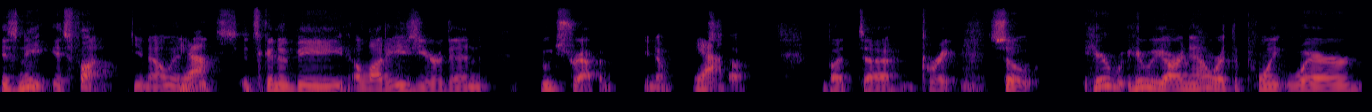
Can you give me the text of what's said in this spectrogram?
is neat. It's fun, you know, and yeah. it's it's going to be a lot easier than bootstrapping, you know. Yeah. So, but uh, great. So here here we are now. We're at the point where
